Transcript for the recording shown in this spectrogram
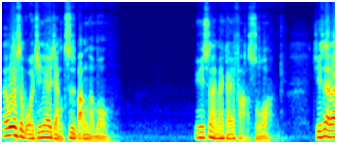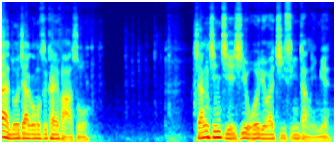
那为什么我今天要讲智邦的梦？因为上海开法说啊，其实上海很多家公司开法说。详情解析我会留在即时音档里面，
